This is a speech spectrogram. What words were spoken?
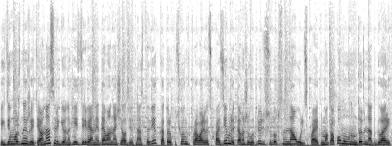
и где можно жить. А у нас в регионах есть деревянные дома начала 19 века, которые потихоньку проваливаются под землю, и там живут люди с удобствами на улице. Поэтому о каком умном доме надо говорить?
